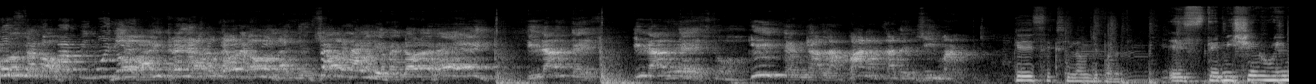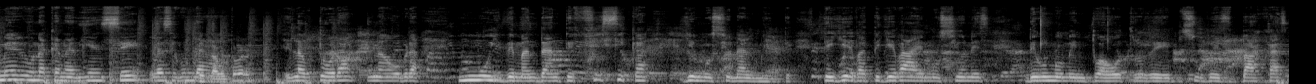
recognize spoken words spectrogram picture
búscalo, papi! Muy bien. No, ahí trae la boca, ahora sí. ¡Saca el aire, menor! ¡Ey! ¡Tirantes! ¡Tirantes! ¡Quítenme a la parca de encima! ¿Qué es Sexy Laundry para ti? Este, Michelle Rimmer, una canadiense, la segunda. Es la autora. Es la autora de una obra muy demandante física y emocionalmente. Te lleva, te lleva a emociones de un momento a otro, de subes, bajas.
